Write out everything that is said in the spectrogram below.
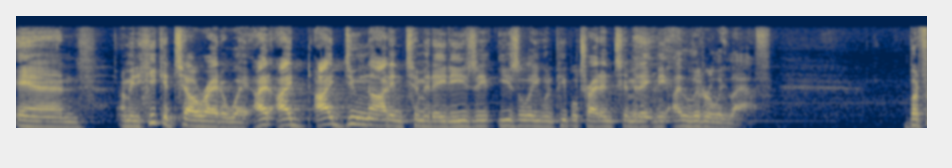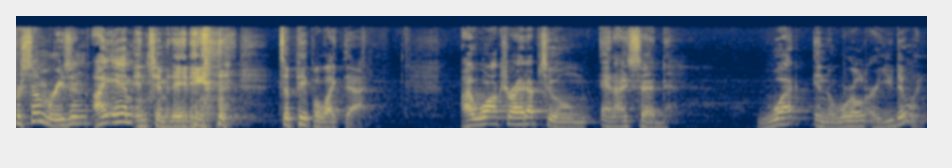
And I mean, he could tell right away. I, I, I do not intimidate easy, easily. When people try to intimidate me, I literally laugh. But for some reason, I am intimidating to people like that. I walked right up to him and I said, What in the world are you doing?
